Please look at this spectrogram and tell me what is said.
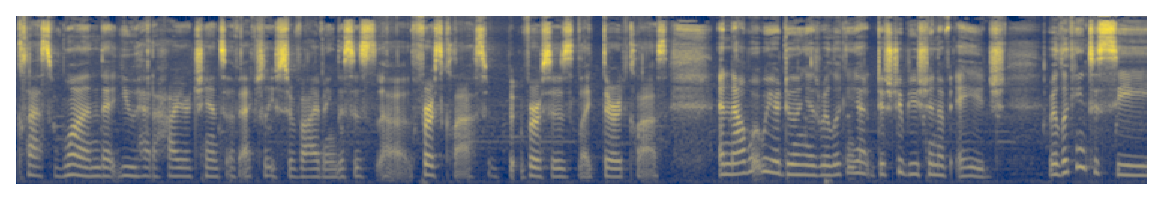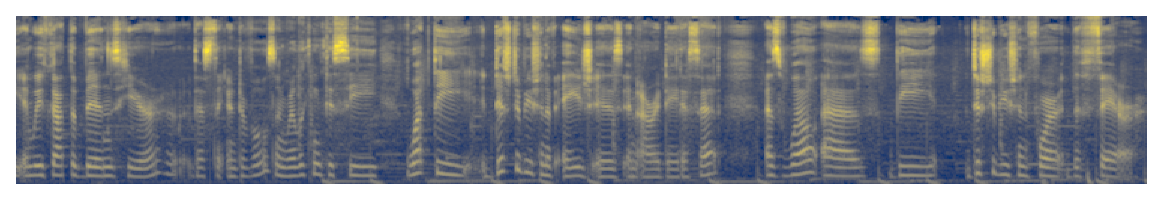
class one, that you had a higher chance of actually surviving. This is uh, first class versus like third class. And now what we are doing is we're looking at distribution of age. We're looking to see, and we've got the bins here, that's the intervals, and we're looking to see what the distribution of age is in our data set, as well as the distribution for the fare.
